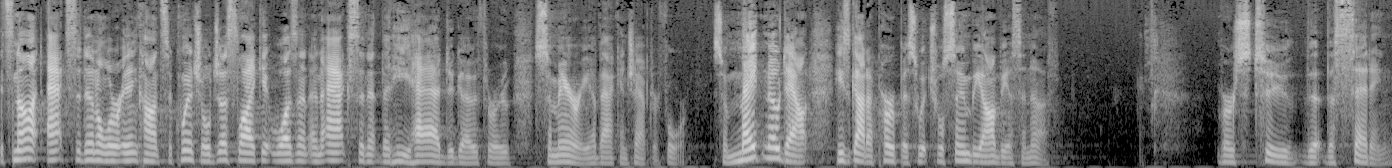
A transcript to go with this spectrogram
it's not accidental or inconsequential, just like it wasn't an accident that he had to go through Samaria back in chapter 4. So make no doubt he's got a purpose, which will soon be obvious enough. Verse 2, the, the setting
